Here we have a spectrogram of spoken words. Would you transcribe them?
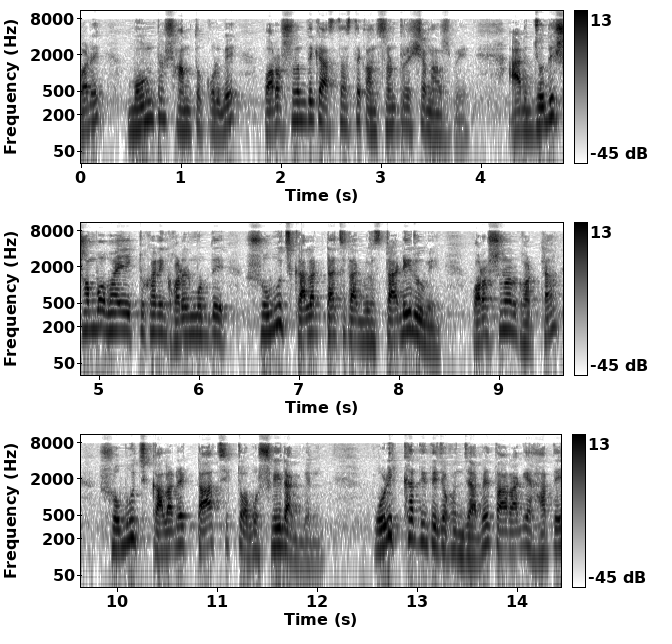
করে, মনটা শান্ত করবে, পড়াশোনার দিকে আস্তে আস্তে কনসেন্ট্রেশন আসবে। আর যদি সম্ভব হয় একটুখানি ঘরের মধ্যে সবুজ কালার টাচ রাখবেন স্টাডি রুমে পড়াশোনার ঘরটা সবুজ কালারের টাচ একটু অবশ্যই রাখবেন। পরীক্ষা দিতে যখন যাবে, তার আগে হাতে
